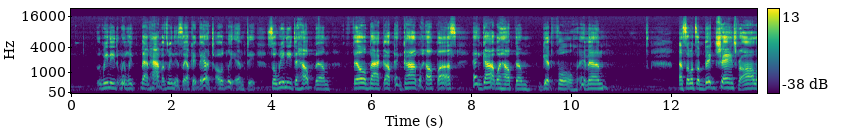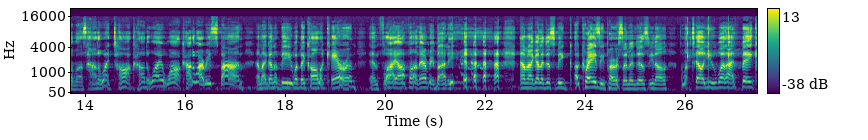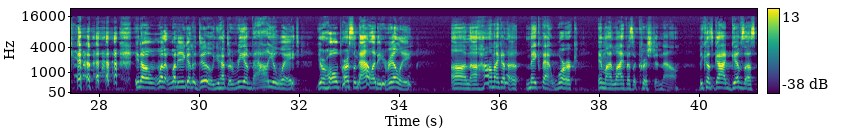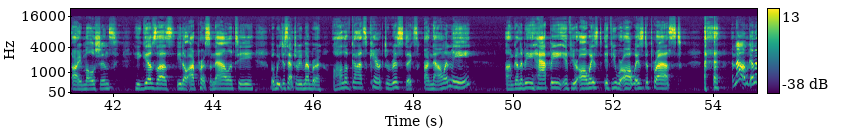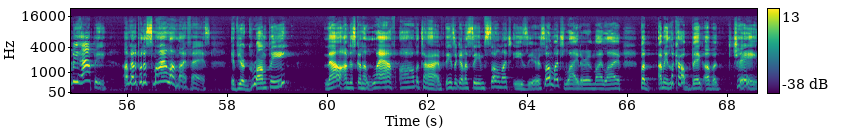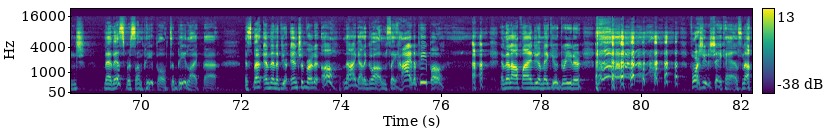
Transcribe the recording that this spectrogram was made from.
we need when we, that happens we need to say okay they are totally empty so we need to help them fill back up and god will help us and god will help them get full. Amen? And so it's a big change for all of us. How do i talk? How do i walk? How do i respond? Am i going to be what they call a karen and fly off on everybody? Am i going to just be a crazy person and just you know I'm gonna tell you what I think. you know, what, what are you gonna do? You have to reevaluate your whole personality, really, on uh, how am I gonna make that work in my life as a Christian now? Because God gives us our emotions, He gives us, you know, our personality, but we just have to remember all of God's characteristics are now in me. I'm gonna be happy if you're always if you were always depressed. now I'm gonna be happy I'm going to put a smile on my face. If you're grumpy, now I'm just going to laugh all the time. Things are going to seem so much easier, so much lighter in my life. But I mean, look how big of a change that is for some people to be like that. And then if you're introverted, oh, now I got to go out and say hi to people. and then I'll find you and make you a greeter. Force you to shake hands. No.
